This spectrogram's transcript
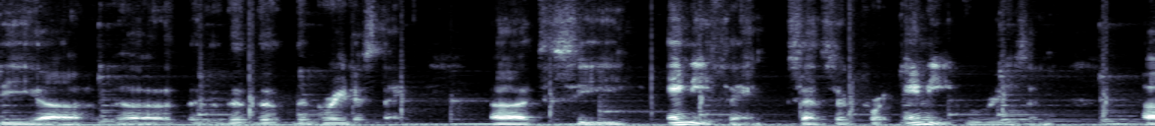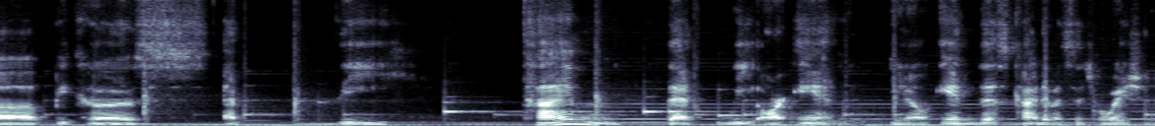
the uh, the, the, the, the, greatest thing uh, to see anything censored for any reason uh, because at the time that we are in, you know, in this kind of a situation,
